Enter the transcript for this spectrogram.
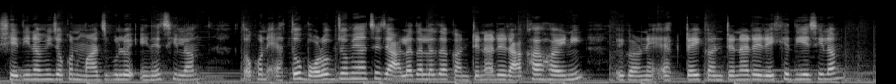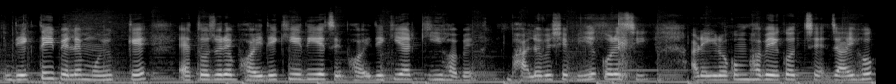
সেদিন আমি যখন মাছগুলো এনেছিলাম, তখন এত বরফ জমে আছে যে আলাদা আলাদা কন্টেনারে রাখা হয়নি। ওই কারণে একটাই কন্টেনারে রেখে দিয়েছিলাম। দেখতেই পেলে ময়ূককে এত জোরে ভয় দেখিয়ে দিয়েছে। ভয় দেখিয়ে আর কি হবে? ভালোবেসে বিয়ে করেছি আর এইরকমভাবে এ করছে যাই হোক,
